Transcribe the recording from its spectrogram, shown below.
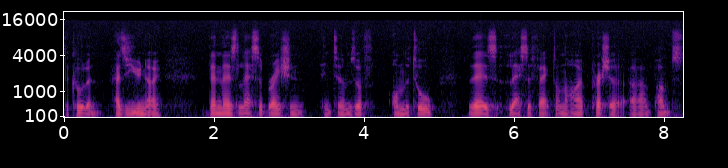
the coolant, as you know, then there's less abrasion in terms of on the tool. There's less effect on the high pressure uh, pumps.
